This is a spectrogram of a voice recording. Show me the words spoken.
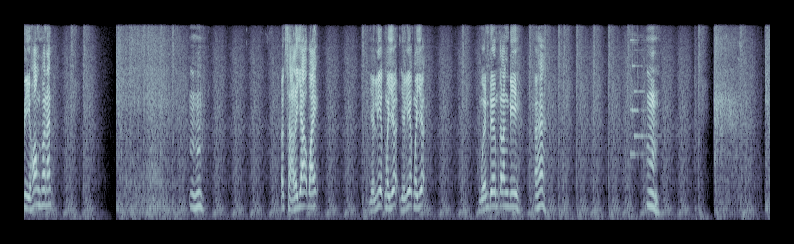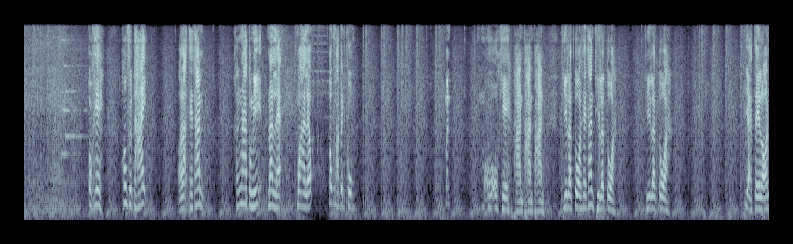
สี่ห้องเท่านั้น อือหือรักษาระยะไว้ อย่าเรียกมาเยอะ อย่าเรียกมาเยอะ เหมือนเดิมกำลังดีอะฮะอืมโอเค ห้องสุดท้าย เอาละเททันข้างหน้าตรงนี้นั่นแหละ ว่าแล้วต้องมาเป็นกลุ่ม มันโอโอเค ผ่านผ่านผ่านทีละตัวเททันทีละตัว ทีละตัว อย่าใจร้อน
